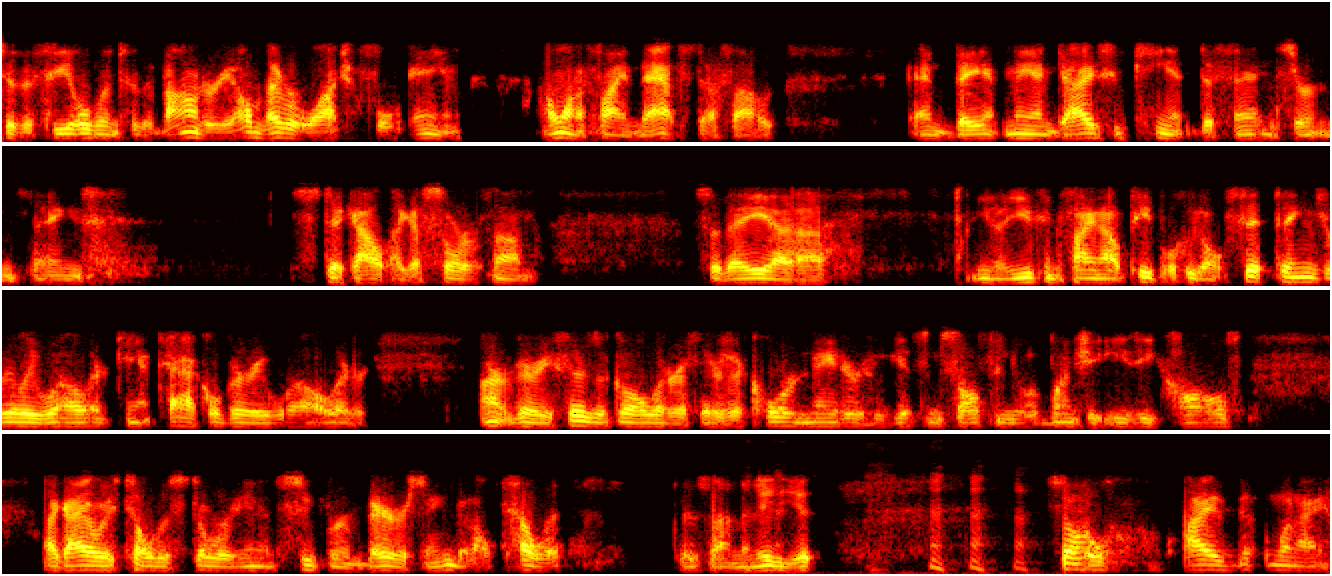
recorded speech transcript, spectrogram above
to the field and to the boundary. I'll never watch a full game. I want to find that stuff out. And man, guys who can't defend certain things stick out like a sore thumb. So they, uh, you know, you can find out people who don't fit things really well or can't tackle very well or aren't very physical or if there's a coordinator who gets himself into a bunch of easy calls. Like I always tell this story and it's super embarrassing, but I'll tell it because I'm an idiot. so I, when I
